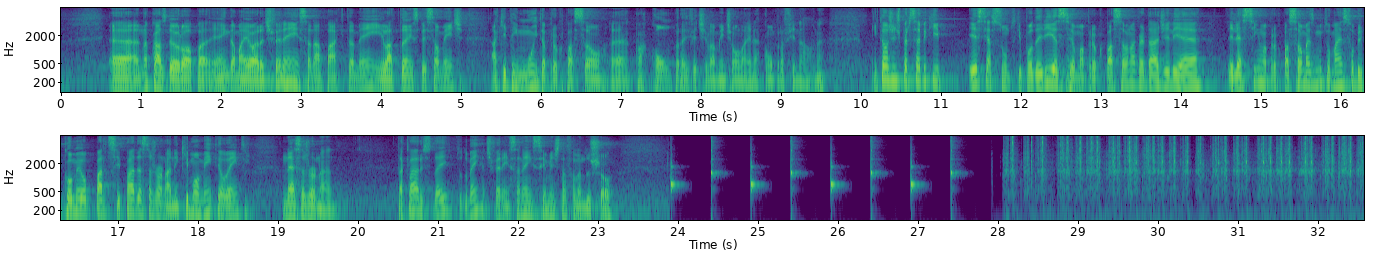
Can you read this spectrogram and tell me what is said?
É, no caso da Europa, é ainda maior a diferença, na PAC também, e Latam especialmente. Aqui tem muita preocupação é, com a compra efetivamente online, a compra final. Né? Então, a gente percebe que esse assunto, que poderia ser uma preocupação, na verdade, ele é, ele é sim uma preocupação, mas muito mais sobre como eu participar dessa jornada, em que momento eu entro nessa jornada. Tá claro isso daí? Tudo bem? A diferença, né? Em cima a gente está falando do show.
